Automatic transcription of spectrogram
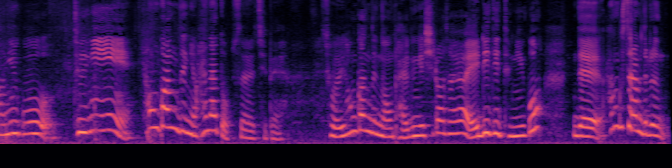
아니고 등이 형광등이 하나도 없어요 집에. 저희 형광등 너무 밝은 게 싫어서요. LED 등이고 근데 한국 사람들은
